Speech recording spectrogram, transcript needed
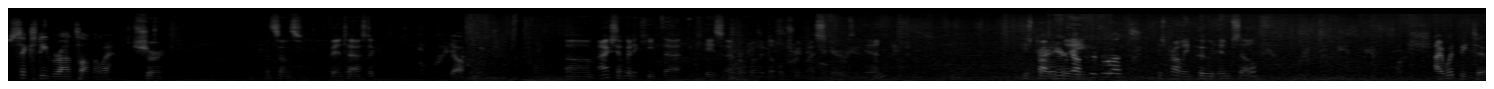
60 grunts on the way. sure. That sounds fantastic. Yeah. Um, actually, I'm going to keep that in case I ever want to double train my scarabs again. He's probably here come the grunts. he's probably pooed himself. I would be too.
